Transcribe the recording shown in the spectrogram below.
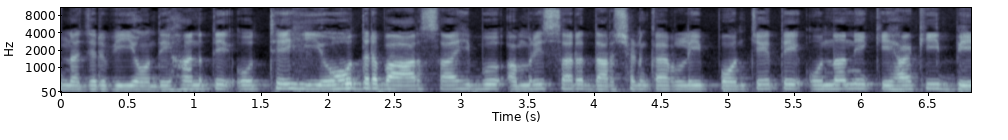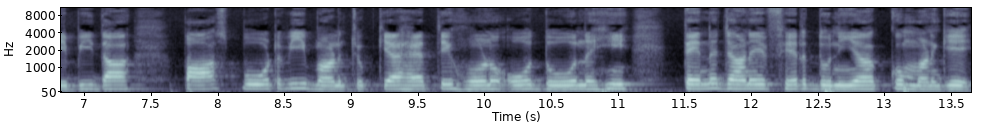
ਨਜ਼ਰ ਵੀ ਆਉਂਦੇ ਹਨ ਤੇ ਉੱਥੇ ਹੀ ਉਹ ਦਰਬਾਰ ਸਾਹਿਬ ਅੰਮ੍ਰਿਤਸਰ ਦਰਸ਼ਨ ਕਰਨ ਲਈ ਪਹੁੰਚੇ ਤੇ ਉਹਨਾਂ ਨੇ ਕਿਹਾ ਕਿ ਬੇਬੀ ਦਾ ਪਾਸਪੋਰਟ ਵੀ ਬਣ ਚੁੱਕਿਆ ਹੈ ਤੇ ਹੁਣ ਉਹ ਦੋ ਨਹੀਂ ਤਿੰਨ ਜਾਣੇ ਫਿਰ ਦੁਨੀਆ ਘੁੰਮਣਗੇ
